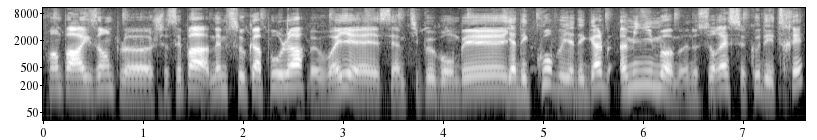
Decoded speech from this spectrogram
je prends par exemple, euh, je sais pas, même ce capot là, ben, vous voyez, c'est un petit peu bombé. Il y a des courbes, il y a des galbes, un minimum, ne serait-ce que des traits.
